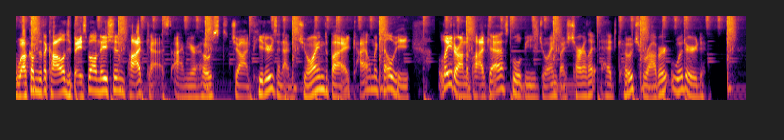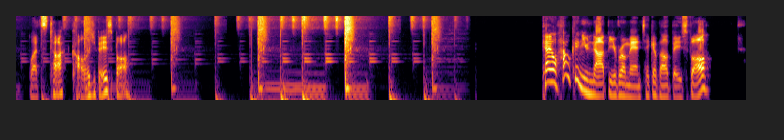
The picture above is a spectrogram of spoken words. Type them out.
Welcome to the College Baseball Nation podcast. I'm your host, John Peters, and I'm joined by Kyle McKelvey. Later on the podcast, we'll be joined by Charlotte head coach Robert Woodard. Let's talk college baseball. Kyle, how can you not be romantic about baseball?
